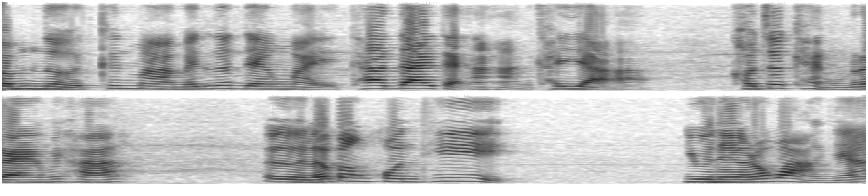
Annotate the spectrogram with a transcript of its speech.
กำเนิดขึ้นมาเม็ดเลือดแดงใหม่ ถ้าได้แต่อาหารขยะ เขาจะแข็งแรงไหมคะ เออ แล้วบางคนที่อยู่ในระหว่างเนี้ย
